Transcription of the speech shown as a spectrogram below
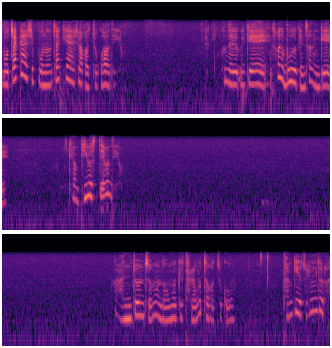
뭐 짧게 하실 분은 짧게 하셔가지고 하면 돼요. 근데 이게 손이 모두 괜찮은 게 그냥 비벼서 떼면 돼요. 안 좋은 점은 너무 이렇게 달라붙어가지고 담기가 좀 힘들어요.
